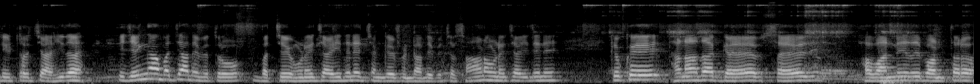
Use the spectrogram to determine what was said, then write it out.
ਲੀਟਰ ਚਾਹੀਦਾ ਹੈ। ਇਹ ਜਿਹੀਆਂ ਮੱਝਾਂ ਦੇ ਮਿੱਤਰੋ ਬੱਚੇ ਹੋਣੇ ਚਾਹੀਦੇ ਨੇ, ਚੰਗੇ ਪਿੰਡਾਂ ਦੇ ਵਿੱਚ ਆਸਾਨ ਹੋਣੇ ਚਾਹੀਦੇ ਨੇ। ਕਿਉਂਕਿ ਥਣਾ ਦਾ ਗੈਬ ਸਹਿਜ ਹਵਾਨੇ ਦੇ ਬਣਤਰ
